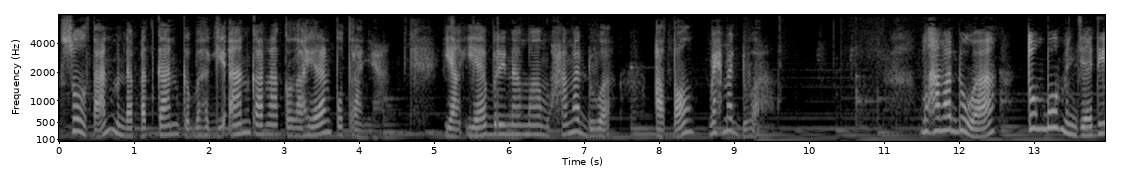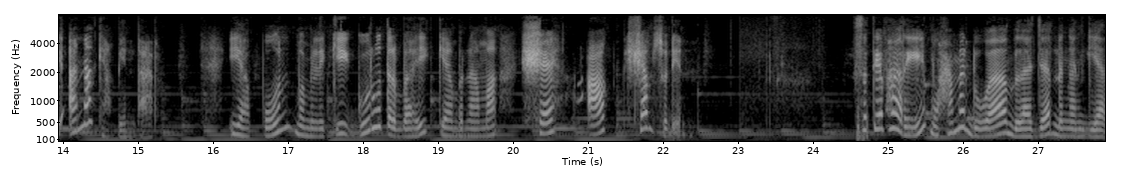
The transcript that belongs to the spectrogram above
Sultan mendapatkan kebahagiaan karena kelahiran putranya yang ia beri nama Muhammad II atau Mehmed II. Muhammad II tumbuh menjadi anak yang pintar ia pun memiliki guru terbaik yang bernama Syekh Ak Syamsuddin. Setiap hari Muhammad II belajar dengan giat.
